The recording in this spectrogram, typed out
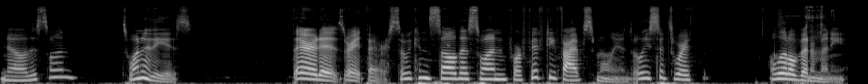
No, this one? It's one of these. There it is, right there. So we can sell this one for 55 simoleons. At least it's worth a little bit of money.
